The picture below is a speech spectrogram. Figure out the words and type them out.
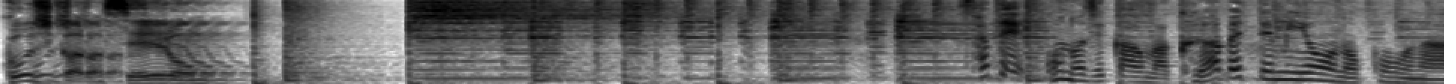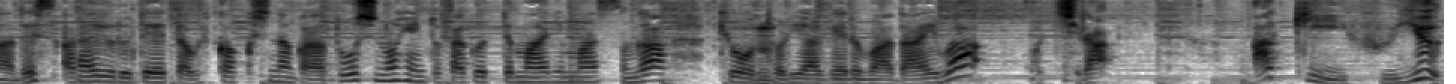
5時から正論。さてこの時間は比べてみようのコーナーです。あらゆるデータを比較しながら投資のヒント探ってまいりますが今日取り上げる話題はこちら、秋冬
